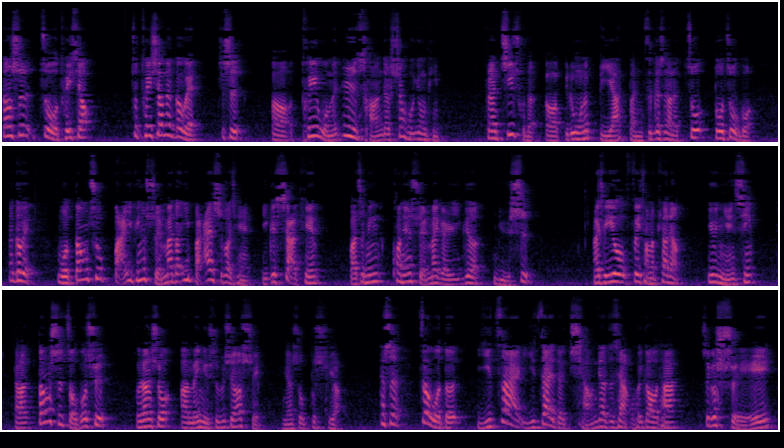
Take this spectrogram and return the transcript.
当时做推销，做推销呢，各位就是啊，推我们日常的生活用品，非常基础的啊，比如我们的笔啊、本子各式各样的做都做过。那各位，我当初把一瓶水卖到一百二十块钱，一个夏天把这瓶矿泉水卖给了一个女士，而且又非常的漂亮又年轻啊。当时走过去，我跟她说啊，美女需不需要水？人家说不需要。但是在我的一再一再的强调之下，我会告诉她。这个水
